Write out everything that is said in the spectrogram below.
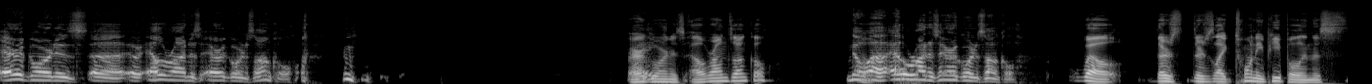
Aragorn is uh, or Elrond is Aragorn's uncle. right? Aragorn is Elrond's uncle. No. Uh, Elrond is Aragorn's uncle. Well, there's there's like twenty people in this.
